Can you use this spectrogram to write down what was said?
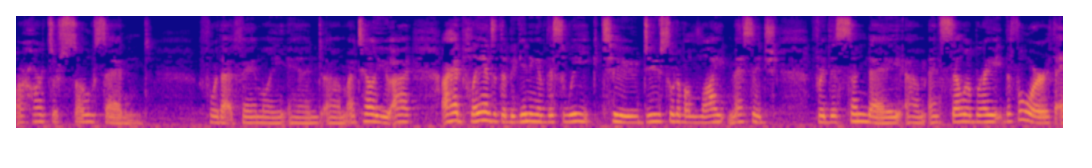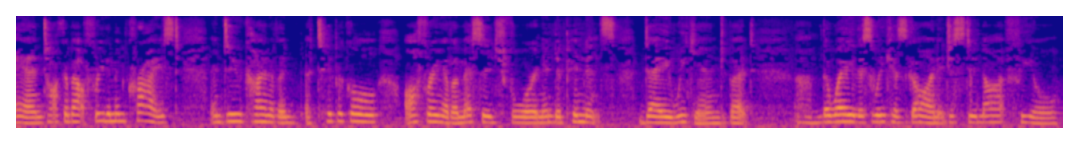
Our hearts are so saddened for that family. And um, I tell you, I, I had plans at the beginning of this week to do sort of a light message for this Sunday um, and celebrate the 4th and talk about freedom in Christ and do kind of a, a typical offering of a message for an Independence Day weekend. But um, the way this week has gone, it just did not feel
